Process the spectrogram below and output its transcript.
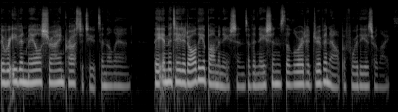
There were even male shrine prostitutes in the land. They imitated all the abominations of the nations the Lord had driven out before the Israelites.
